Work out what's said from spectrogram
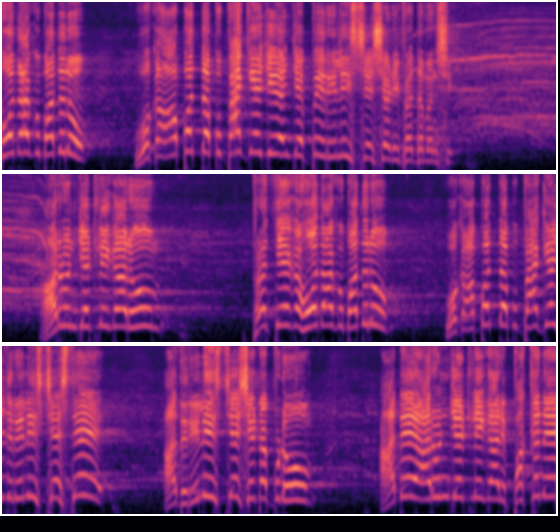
హోదాకు బదులు ఒక అబద్ధపు ప్యాకేజీ అని చెప్పి రిలీజ్ చేశాడు ఈ పెద్ద మనిషి. అరుణ్ జైట్లీ గారు ప్రత్యేక హోదాకు బదులు ఒక అబద్ధపు ప్యాకేజ్ రిలీజ్ చేస్తే అది రిలీజ్ చేసేటప్పుడు అదే అరుణ్ జైట్లీ గారి పక్కనే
